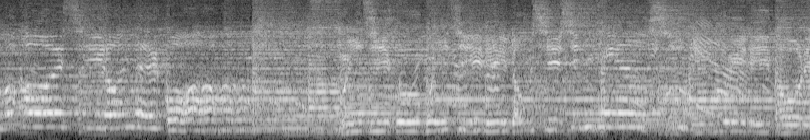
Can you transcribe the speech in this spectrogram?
苦苦的失恋的歌，每一句每一字拢是心痛，是因为你无了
